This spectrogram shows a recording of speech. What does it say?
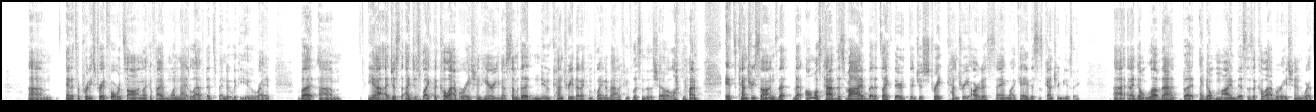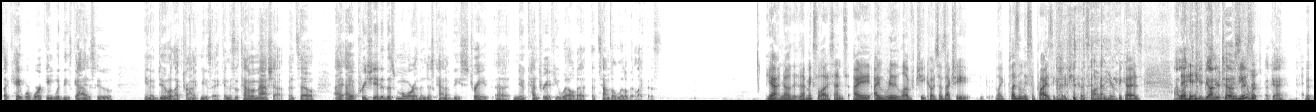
um, and it's a pretty straightforward song like if i had one night left i'd spend it with you right? But um, yeah i just i just like the collaboration here you know some of the new country that i complain about if you've listened to the show a long time it's country songs that that almost have this vibe but it's like they're they're just straight country artists saying like hey this is country music. Uh, and i don't love that but i don't mind this as a collaboration where it's like hey we're working with these guys who you know do electronic music and this is kind of a mashup. And so I, I appreciated this more than just kind of the straight uh, new country, if you will, that that sounds a little bit like this. Yeah, no, that, that makes a lot of sense. I I really love cheat codes. I was actually like pleasantly surprised that you had a cheat code song on here because I like to keep you on your toes, Samer. Okay.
